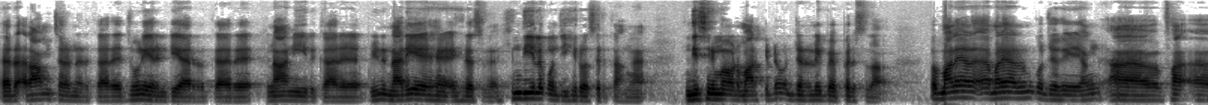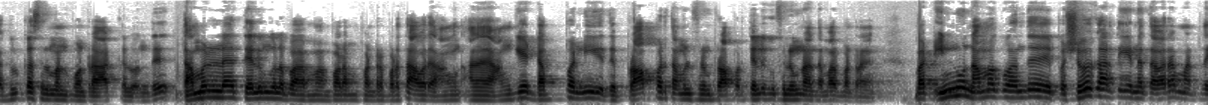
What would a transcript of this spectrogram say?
ர- ராம் சரண் இருக்காரு ஜூனியர் என்டிஆர் இருக்காரு நானி இருக்காரு அப்படின்னு நிறைய ஹீரோஸ் இருக்காங்க ஹிந்தியில் கொஞ்சம் ஹீரோஸ் இருக்காங்க. ஹிந்தி சினிமாவோட மார்க்கெட்டும் ஜெனரலி இப்போ பெருசு தான் இப்போ மலையாள மலையாளம் கொஞ்சம் யங் துல்கர் சல்மான் போன்ற ஆட்கள் வந்து தமிழில் தெலுங்குல ப- படம் பண்ணுற படத்தை அவர் அங் அங்கேயே டப் பண்ணி இது proper Tamil film proper Telugu ஃபிலிம்னு அந்த மாதிரி பண்ணுறாங்க பட் இன்னும் நமக்கு வந்து இப்போ சிவகார்த்திகேயனை தவிர மற்ற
